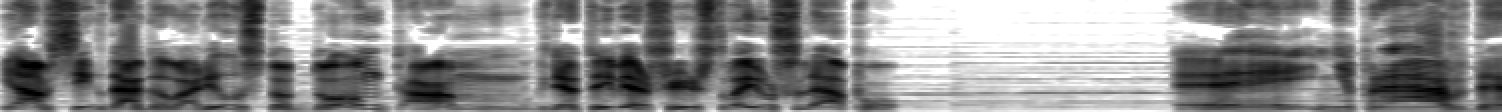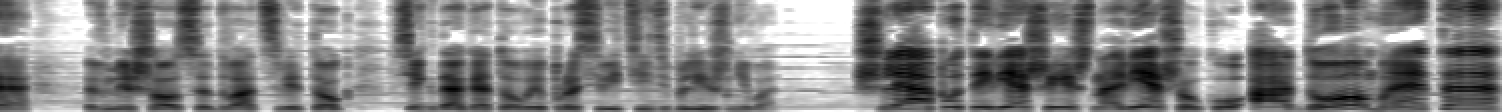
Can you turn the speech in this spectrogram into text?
Я всегда говорил, что дом там, где ты вешаешь свою шляпу». «Э, неправда», — вмешался Два Цветок, всегда готовый просветить ближнего. «Шляпу ты вешаешь на вешалку, а дом — это...»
